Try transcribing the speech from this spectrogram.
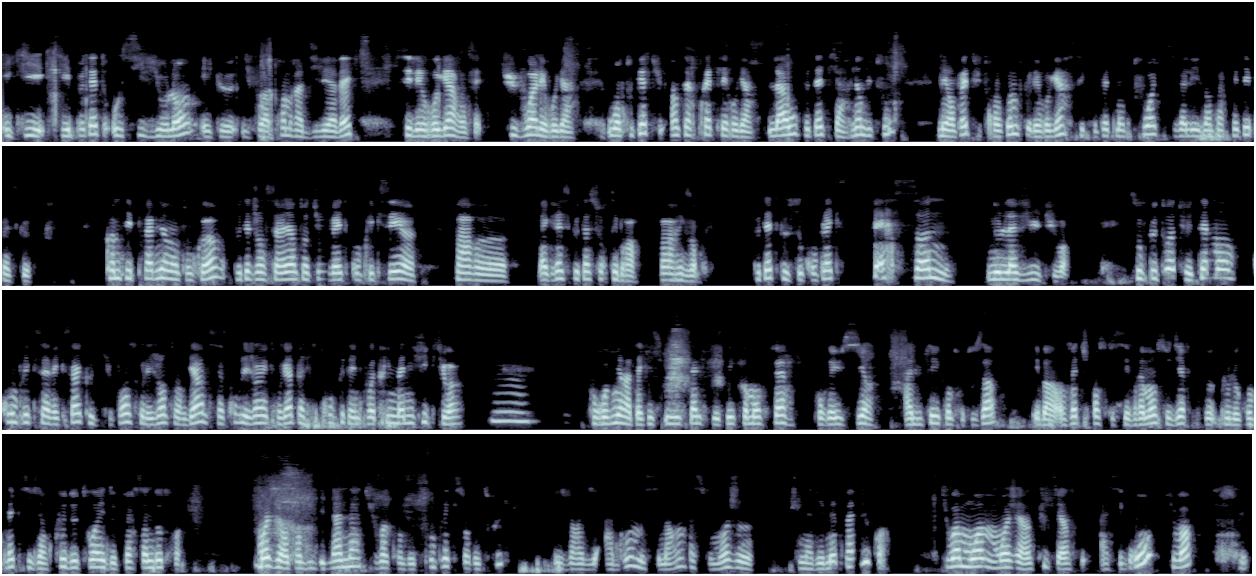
et qui est, qui est peut-être aussi violent et qu'il faut apprendre à dealer avec, c'est les regards en fait. Tu vois les regards. Ou en tout cas, tu interprètes les regards. Là où peut-être il n'y a rien du tout, mais en fait, tu te rends compte que les regards, c'est complètement toi qui vas les interpréter parce que comme t'es pas bien dans ton corps, peut-être j'en sais rien, toi tu vas être complexé euh, par euh, la graisse que tu as sur tes bras, par exemple. Peut-être que ce complexe, personne ne l'a vu, tu vois. Sauf que toi, tu es tellement complexé avec ça que tu penses que les gens te regardent. Si ça se trouve, les gens ils te regardent parce qu'ils trouvent que tu as une poitrine magnifique, tu vois. Mmh. Pour revenir à ta question initiale qui était comment faire pour réussir à lutter contre tout ça, et eh ben en fait, je pense que c'est vraiment se dire que, le complexe il vient que de toi et de personne d'autre. Moi, j'ai entendu des nanas, tu vois, qui ont des complexes sur des trucs, et je leur ai dit ah bon, mais c'est marrant parce que moi je je n'avais même pas vu quoi. Tu vois, moi moi j'ai un cul qui est assez, gros, tu vois,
